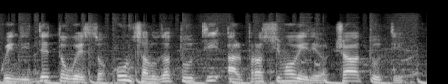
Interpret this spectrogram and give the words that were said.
Quindi detto questo un saluto a tutti al prossimo video. Ciao a tutti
